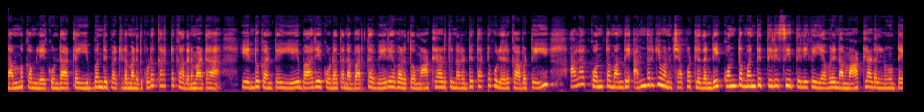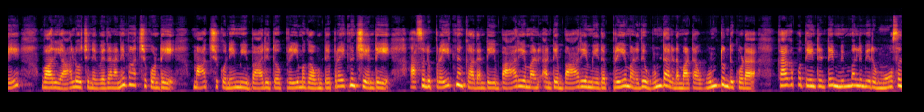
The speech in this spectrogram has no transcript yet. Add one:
నమ్మకం లేకుండా అట్లా ఇబ్బంది పెట్టడం అనేది కూడా కరెక్ట్ కాదనమాట ఎందుకంటే ఏ భార్య కూడా తన భర్త వేరే వాళ్ళతో మాట్లాడుతున్నారంటే తట్టుకోలేరు కాబట్టి అలా కొంతమంది అందరికీ మనం చెప్పట్లేదండి. కొంతమంది తెలిసి తెలియక ఎవరైనా మాట్లాడాలని ఉంటే వారి ఆలోచన విధానాన్ని మార్చుకోండి. మార్చుకొని మీ భార్యతో ప్రేమ ప్రేమగా ఉండే ప్రయత్నం చేయండి. అసలు ప్రయత్నం కాదండి భార్య అంటే భార్య మీద ప్రేమ అనేది ఉండాలన్నమాట. ఉంటుంది కూడా. కాకపోతే ఏంటంటే మిమ్మల్ని మీరు మోసం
